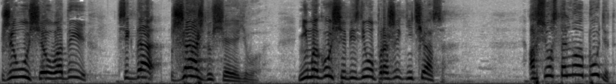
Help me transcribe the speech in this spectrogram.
живущая у воды, всегда жаждущая его, не могущая без него прожить ни часа. А все остальное будет.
